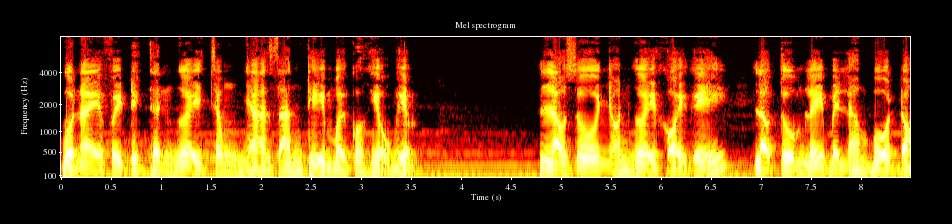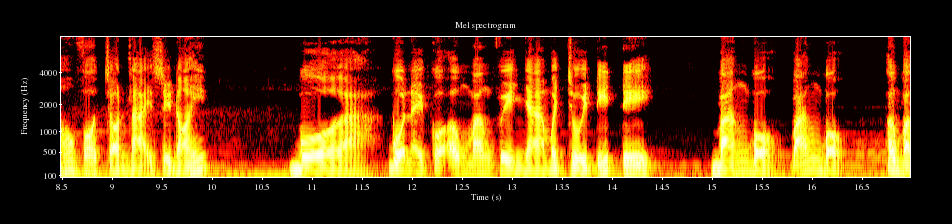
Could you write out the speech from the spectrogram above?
Bùa này phải đích thân người trong nhà dán thì mới có hiệu nghiệm. Lão dù nhón người khỏi ghế. Lão túm lấy mấy lá bùa đó vo tròn lại rồi nói, Bùa à Bùa này của ông mang về nhà mà chùi đít đi. Báng bổ báng bổ. Ông bà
